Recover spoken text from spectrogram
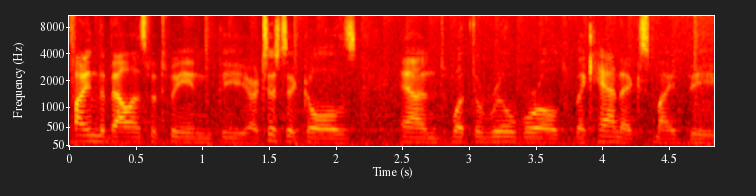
find the balance between the artistic goals and what the real world mechanics might be.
